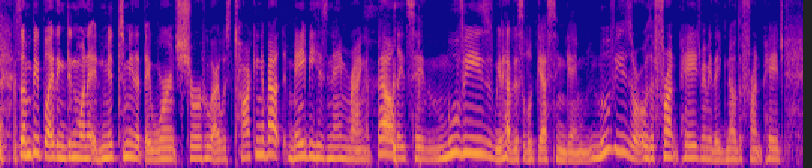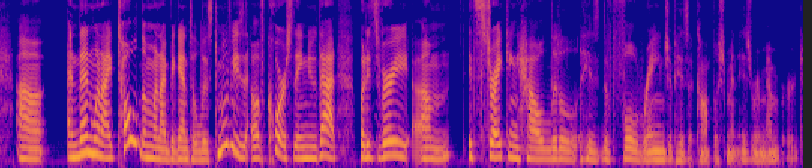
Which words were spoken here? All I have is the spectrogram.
Some people I think didn't want to admit to me that they weren't sure who I was talking about. Maybe his name rang a bell. They'd say the movies. We'd have this little guessing game, movies or, or the front page. Maybe they'd know the front page. Uh, and then when I told them, when I began to list movies, of course they knew that. But it's very, um, it's striking how little his the full range of his accomplishment is remembered.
